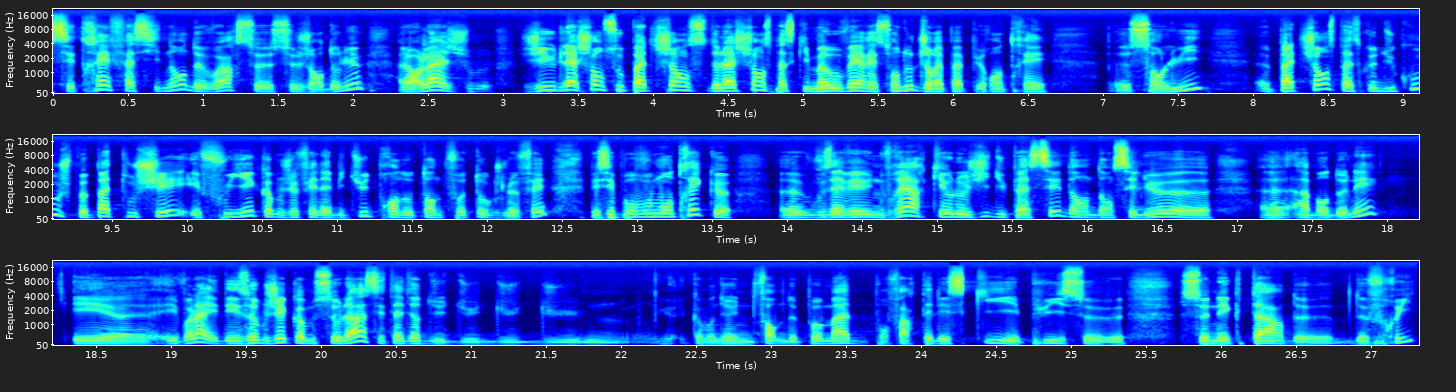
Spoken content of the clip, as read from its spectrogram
c'est très fascinant de voir ce, ce, genre de lieu. Alors là, j'ai eu de la chance ou pas de chance, de la chance parce qu'il m'a ouvert et sans doute j'aurais pas pu rentrer sans lui. Euh, pas de chance parce que du coup, je ne peux pas toucher et fouiller comme je fais d'habitude, prendre autant de photos que je le fais. Mais c'est pour vous montrer que euh, vous avez une vraie archéologie du passé dans, ces lieux euh, abandonnés. Et, voilà, et des objets comme ceux-là, c'est-à-dire du, comment dire, une forme de pommade pour faire téléski et puis ce, nectar de, de fruits,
